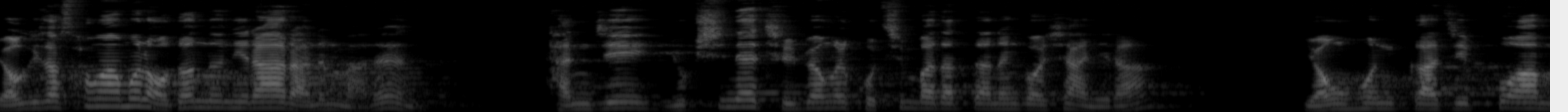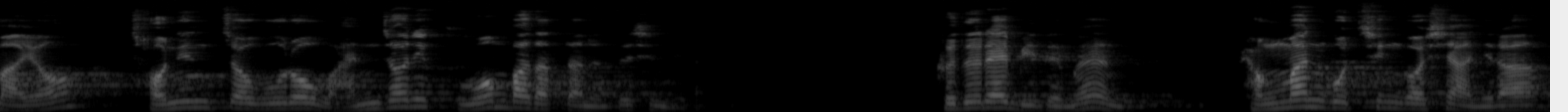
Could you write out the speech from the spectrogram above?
여기서 성함을 얻었느니라 라는 말은 단지 육신의 질병을 고침받았다는 것이 아니라 영혼까지 포함하여 전인적으로 완전히 구원받았다는 뜻입니다. 그들의 믿음은 병만 고친 것이 아니라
